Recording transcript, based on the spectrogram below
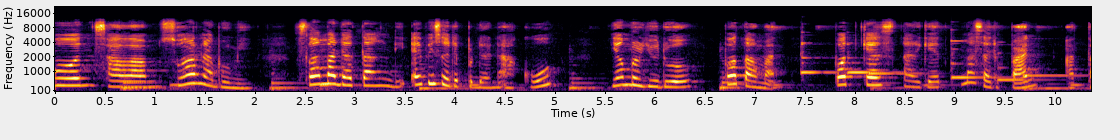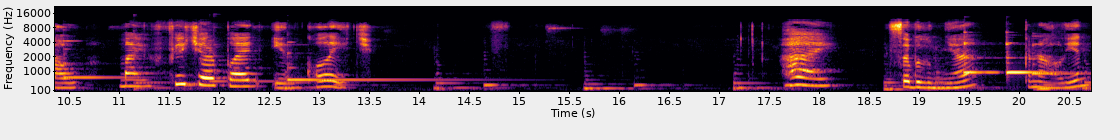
pun salam suara bumi. Selamat datang di episode perdana aku yang berjudul Potaman, podcast target masa depan atau My Future Plan in College. Hai, sebelumnya kenalin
